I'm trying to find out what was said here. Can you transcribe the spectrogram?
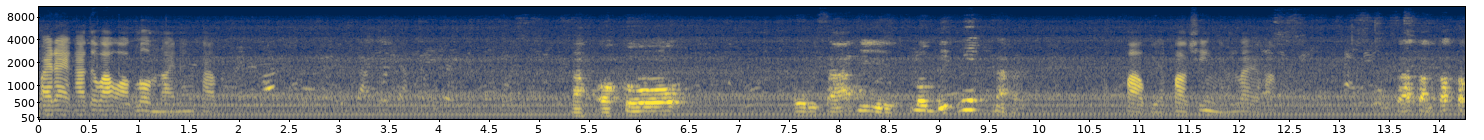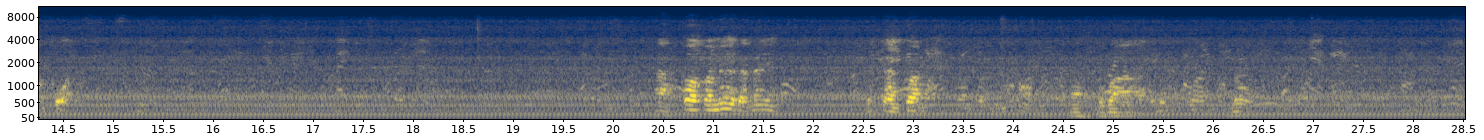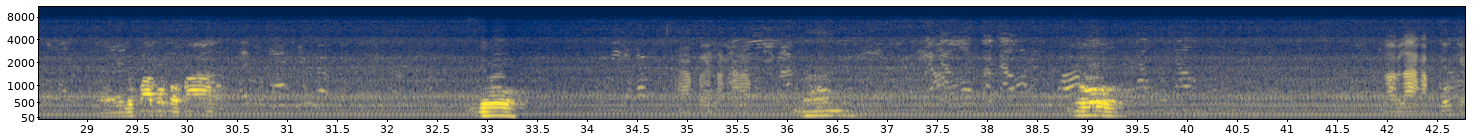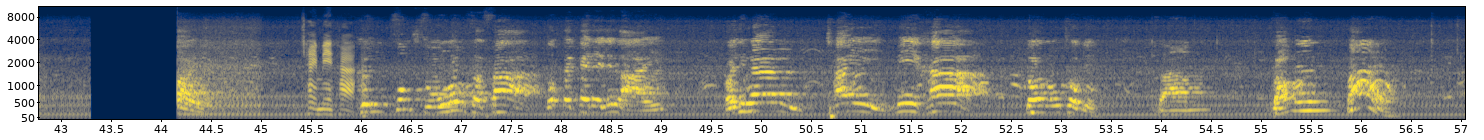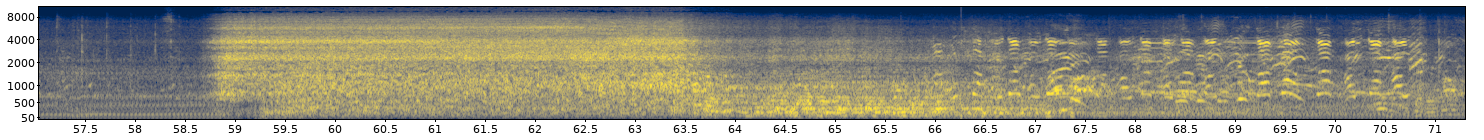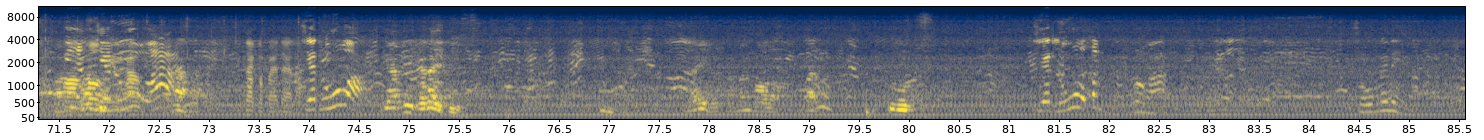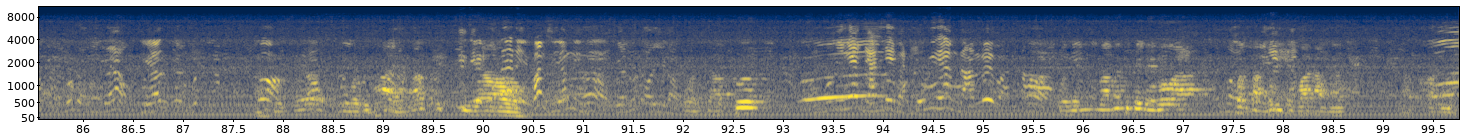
ไปได้ครับ แต่ว่าออกลมหน่อยนึงครับอะออกตัวองศาที่ลมนิดนิดๆนะครับเปล่าเบียดเปล่าชิ่งอย่างนั้นเลยครับองศาต่ำตับต่ำก่อนอะต่อกันเลยแต่ให้จัดการก่อนอะเพราะว่าโลกไอ้ลูกป้าพ่อบอกมา โยครับเปิดแล้วครับนั่นโยรอเวลาครับโก้แก่ไปใช่ไหมค่ะขึ้นสูงสูงลงซาซาลงไปไกลได้หลายๆไปที่งั้นใช่มีค่าจงลงโชคดีสามสองหนึ่งไป นี่ยังเชียร์รู้วะได้ก็ไปได้แล้วเชียร์รู้วะยามนี้ก็ได้ดีเฮ้มันบอกมันเชียร์รู้วะมันสูงเลยนี่รู้แล้วเชียร์ก็แล้วตัวที่ถ่ายนะครับเชียเดีร์ยวรู้เลยนี่ฟังเสียงนี่เชียร์รู้ต่อยหรอควรจะเพิ่มโอ้ยแห้งดันเลยบัดโอ้ยแห้งดันเลยบัดวันนี้มันไม่เป็นไรเพราะว่าต้นต่างก็มีเป็นวาระนะ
